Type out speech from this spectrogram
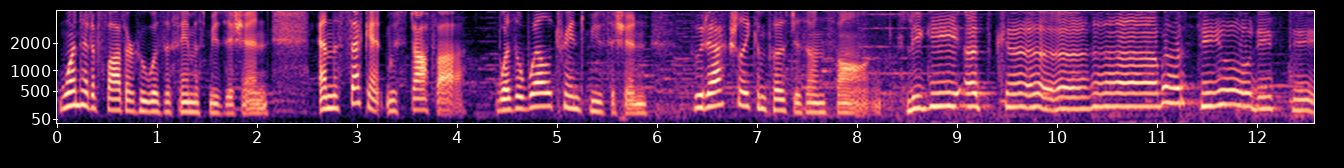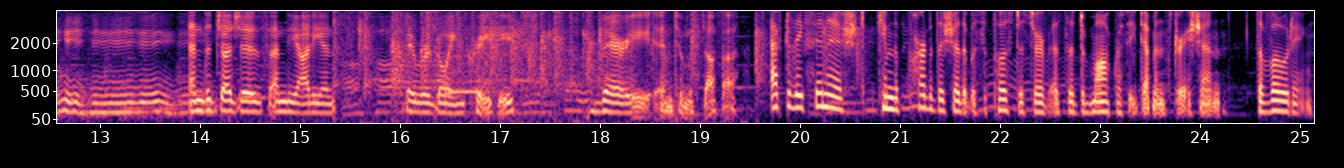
One had a father who was a famous musician, and the second, Mustafa, was a well trained musician who'd actually composed his own song. And the judges and the audience, they were going crazy, very into Mustafa. After they finished, came the part of the show that was supposed to serve as a democracy demonstration the voting.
